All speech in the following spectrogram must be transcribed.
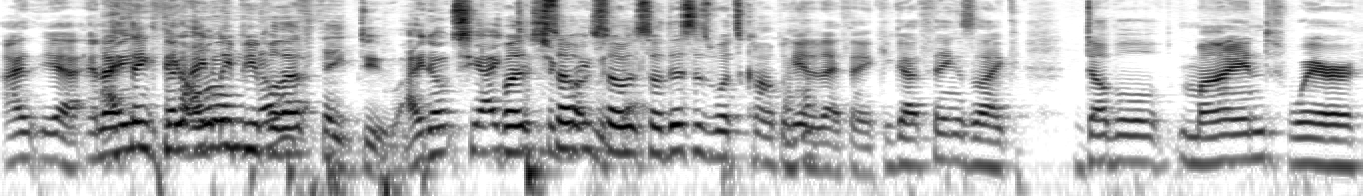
I yeah, and I, think the only don't people that they do. I don't see. I but disagree so with so that. so this is what's complicated Uh-huh. i think you got things like double mind where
